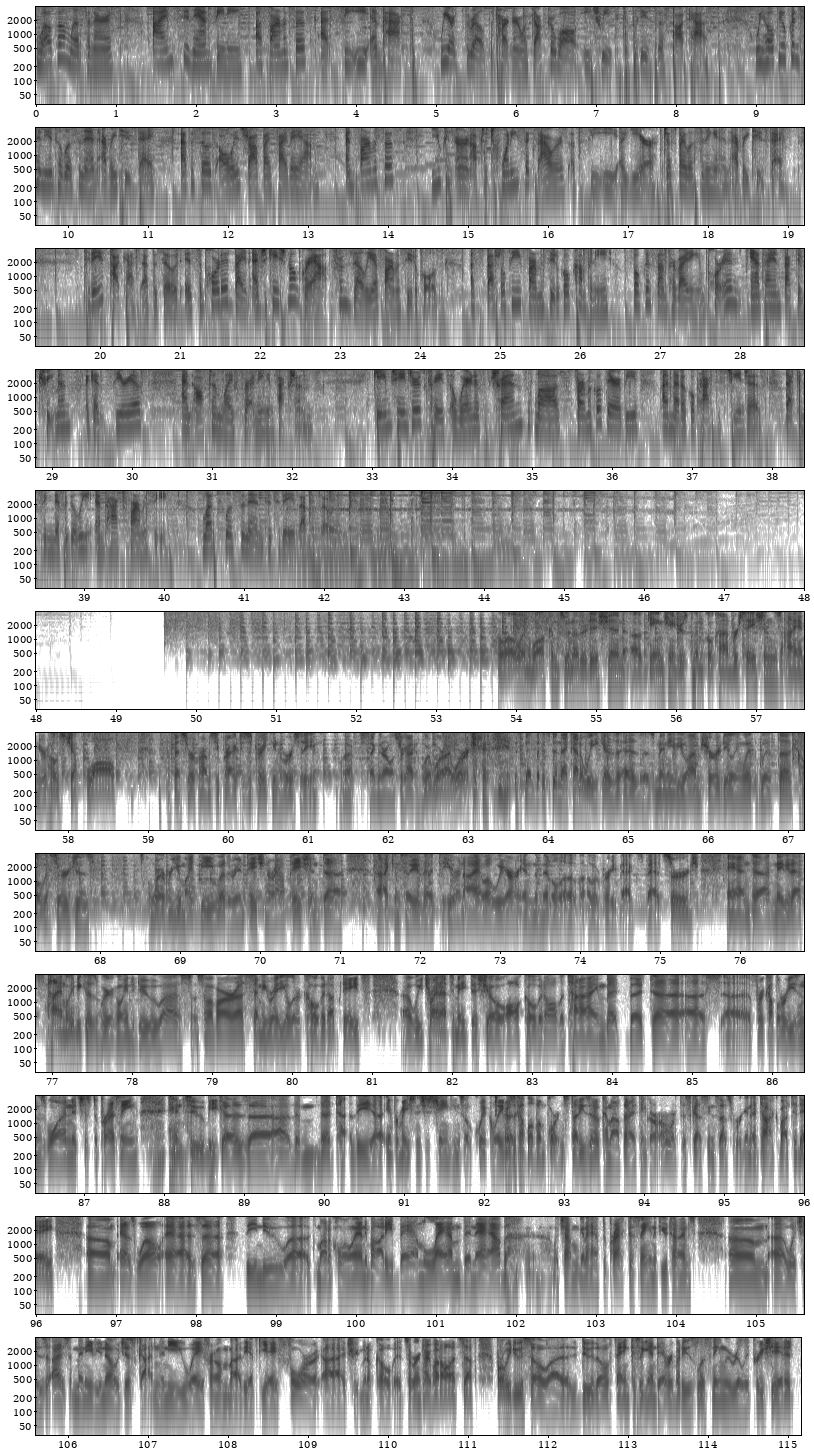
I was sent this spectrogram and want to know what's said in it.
Welcome, listeners. I'm Suzanne Feeney, a pharmacist at CE Impact. We are thrilled to partner with Dr. Wall each week to produce this podcast. We hope you'll continue to listen in every Tuesday. Episodes always drop by 5 a.m. And pharmacists, you can earn up to 26 hours of CE a year just by listening in every Tuesday. Today's podcast episode is supported by an educational grant from Xellia Pharmaceuticals, a specialty pharmaceutical company focused on providing important anti infective treatments against serious and often life threatening infections. Game Changers creates awareness of trends, laws, pharmacotherapy, and medical practice changes that can significantly impact pharmacy. Let's listen in to today's episode. Hello, and welcome to another edition of Game Changers Clinical Conversations. I am your host, Jeff Wall, professor of pharmacy practice at Drake University. Well, for a second there, I almost forgot where, where I work. it's been, but it's been that kind of week, as as, as many of you, I'm sure, are dealing with with uh, COVID surges wherever you might be, whether inpatient or outpatient, uh, I can tell you that here in Iowa, we are in the middle of, of a pretty bad, bad surge. And uh, maybe that's timely because we're going to do uh, some of our uh, semi regular COVID updates. Uh, we try not to make the show all COVID all the time, but but uh, for a couple of reasons. One, it's just depressing, and two, because the the, the information is just changing so quickly. There's a couple of important studies that have come out that I think are, are worth discussing. So that's what we're going to talk about today, um, as well as the new uh, monoclonal antibody bamlanivimab, which I'm going to have to practice saying a few times, um, uh, which is, as many of you know, just gotten an EUA from uh, the FDA for uh, treatment of COVID. So we're going to talk about all that stuff. Before we do so, uh, do though, thanks again to everybody who's listening. We really appreciate it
